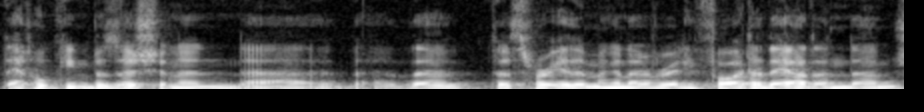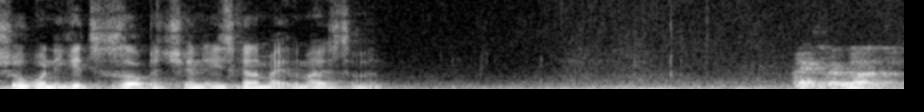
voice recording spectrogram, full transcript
that hooking position, and uh, the, the three of them are going to really fight it out. And I'm sure when he gets his opportunity, he's going to make the most of it. Thanks very much.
